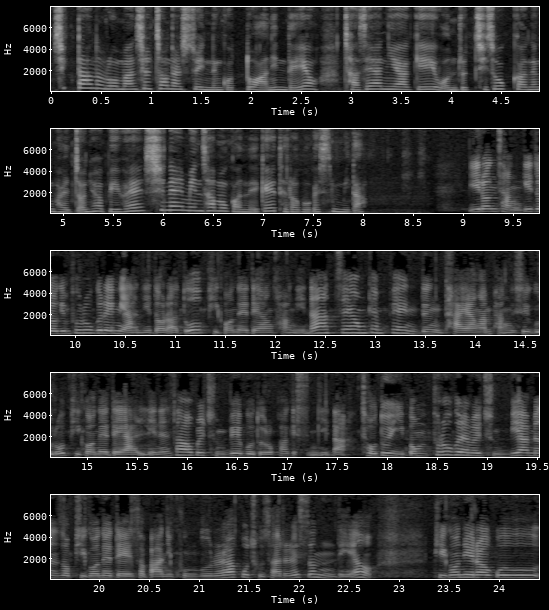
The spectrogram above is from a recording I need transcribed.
식단으로만 실천할 수 있는 것도 아닌데요. 자세한 이야기 원주 지속 가능 발전 협의회 신혜민 사무관에게 들어보겠습니다. 이런 장기적인 프로그램이 아니더라도 비건에 대한 강의나 체험 캠페인 등 다양한 방식으로 비건에 대해 알리는 사업을 준비해 보도록 하겠습니다. 저도 이번 프로그램을 준비하면서 비건에 대해서 많이 공부를 하고 조사를 했었는데요. 비건이라고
